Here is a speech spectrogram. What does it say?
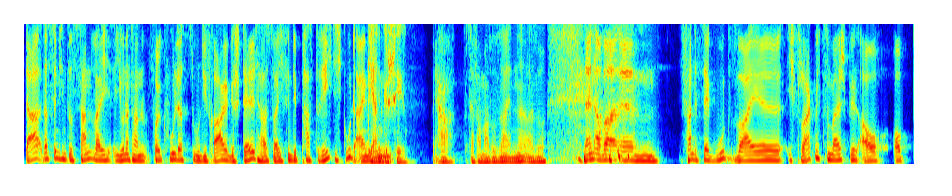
da, das finde ich interessant, weil ich, Jonathan, voll cool, dass du die Frage gestellt hast, weil ich finde, die passt richtig gut eigentlich. Gern geschehen. Ja, muss einfach mal so sein, ne? Also, nein, aber ähm, ich fand es sehr gut, weil ich frage mich zum Beispiel auch, ob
